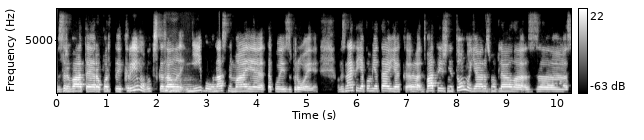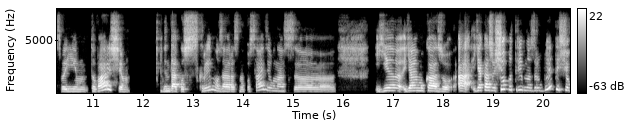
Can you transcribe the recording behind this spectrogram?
взривати аеропорти Криму, ви б сказали ні, бо у нас немає такої зброї. Ви знаєте, я пам'ятаю, як е, два тижні тому я розмовляла з е, своїм товаришем. Він також з Криму зараз на посаді у нас. Є, я йому кажу, а я кажу, що потрібно зробити, щоб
